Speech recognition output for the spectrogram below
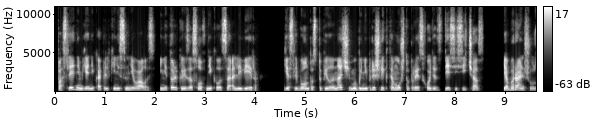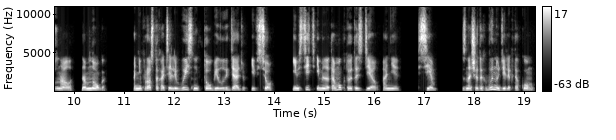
В последнем я ни капельки не сомневалась, и не только из-за слов Николаса Оливейра. Если бы он поступил иначе, мы бы не пришли к тому, что происходит здесь и сейчас. Я бы раньше узнала. Намного. Они просто хотели выяснить, кто убил их дядю, и все. И мстить именно тому, кто это сделал, а не всем. Значит, их вынудили к такому.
